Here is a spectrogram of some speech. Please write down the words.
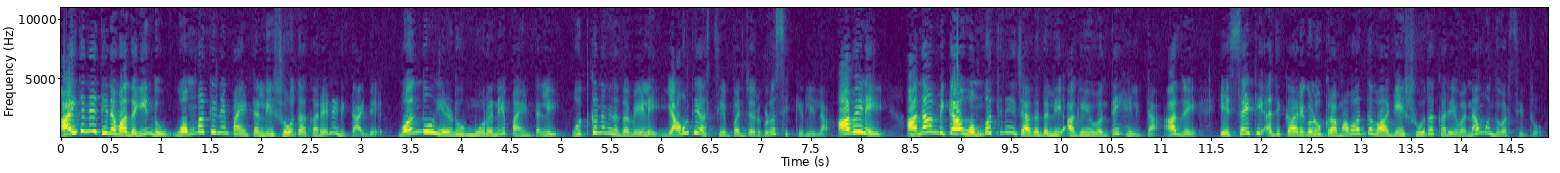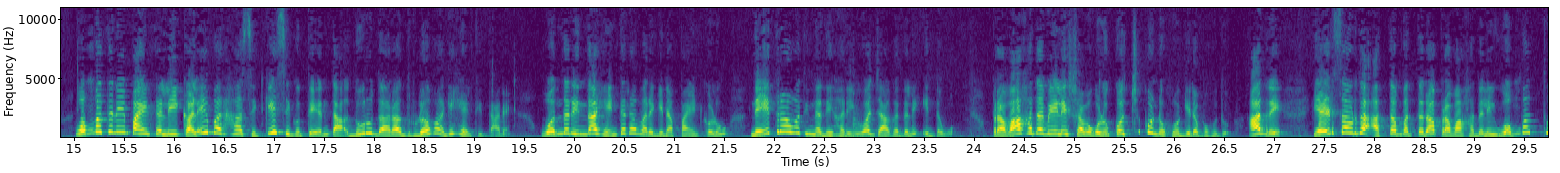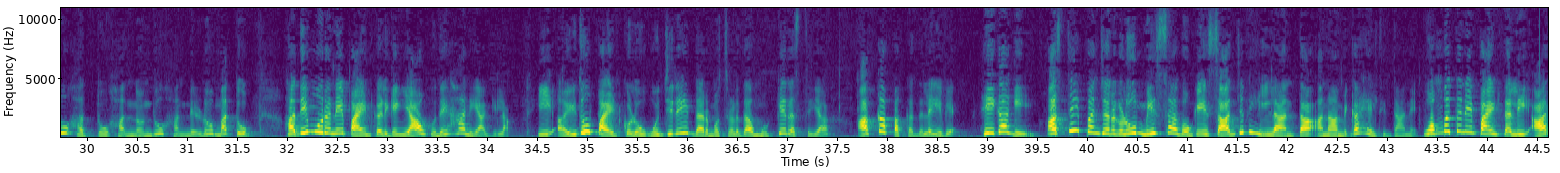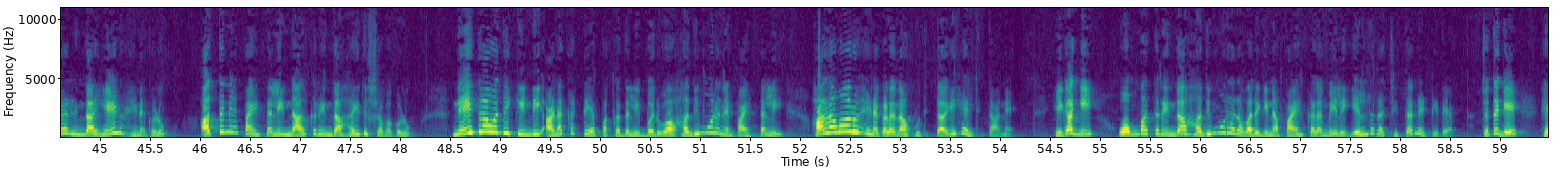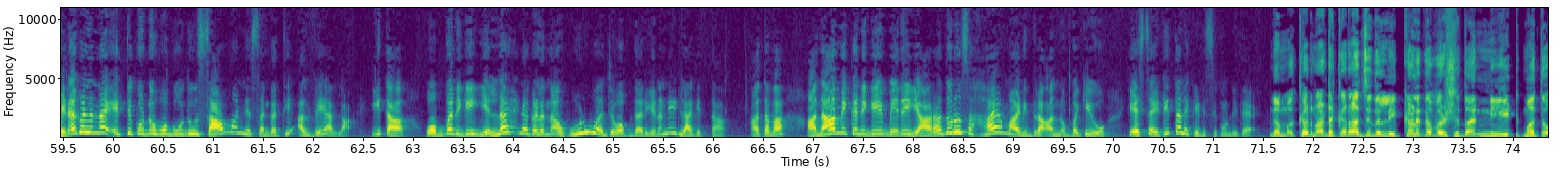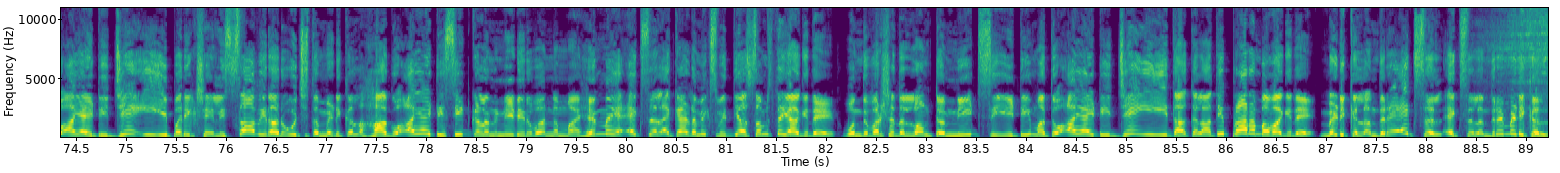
ಐದನೇ ದಿನವಾದ ಇಂದು ಒಂಬತ್ತನೇ ಪಾಯಿಂಟ್ ಅಲ್ಲಿ ಶೋಧ ಕಾರ್ಯ ನಡೀತಾ ಇದೆ. ಒಂದು, ಎರಡು, ಮೂರನೇ ಪಾಯಿಂಟ್ ಅಲ್ಲಿ ಉತ್ಖನನದ ವೇಳೆ ಯಾವುದೇ ಅಸ್ಥಿ ಪಂಜರಗಳು ಸಿಕ್ಕಿರಲಿಲ್ಲ. ಆ ವೇಳೆ ಅನಾಮಿಕ ಒಂಬತ್ತನೇ ಜಾಗದಲ್ಲಿ ಅಗೆಯುವಂತೆ ಹೇಳಿದ್ದ. ಆದ್ರೆ ಎಸ್ಐಟಿ ಅಧಿಕಾರಿಗಳು ಕ್ರಮಬದ್ಧವಾಗಿ ಶೋಧ ಕಾರ್ಯವನ್ನ ಮುಂದುವರೆಸಿದ್ರು. ಒಂಬತ್ತನೇ ಪಾಯಿಂಟ್ ಅಲ್ಲಿ ಕಳೆ ಬರಹ ಸಿಕ್ಕೇ ಸಿಗುತ್ತೆ ಅಂತ ದೂರುದಾರ ದೃಢವಾಗಿ ಹೇಳ್ತಿದ್ದಾರೆ. ಒಂದರಿಂದ ಎಂಟರವರೆಗಿನ ಪಾಯಿಂಟ್ಗಳು ನೇತ್ರಾವತಿ ನದಿ ಹರಿಯುವ ಜಾಗದಲ್ಲಿ ಇದ್ದವು. ಪ್ರವಾಹದ ವೇಳೆ ಶವಗಳು ಕೊಚ್ಚಿಕೊಂಡು ಹೋಗಿರಬಹುದು. ಆದರೆ ಎರಡ್ ಸಾವಿರದ ಹತ್ತೊಂಬತ್ತರ ಪ್ರವಾಹದಲ್ಲಿ ಒಂಬತ್ತು ಹತ್ತು, ಹನ್ನೊಂದು, ಹನ್ನೆರಡು ಮತ್ತು ಹದಿಮೂರನೇ ಪಾಯಿಂಟ್ಗಳಿಗೆ ಯಾವುದೇ ಹಾನಿಯಾಗಿಲ್ಲ. ಈ ಐದು ಪಾಯಿಂಟ್ಗಳು ಉಜಿರೆ ಧರ್ಮಸ್ಥಳದ ಮುಖ್ಯ ರಸ್ತೆಯ ಅಕ್ಕಪಕ್ಕದಲ್ಲೇ ಇವೆ. ಹೀಗಾಗಿ ಅಸ್ಥಿ ಪಂಜರಗಳು ಮಿಸ್ ಆಗೋಕೆ ಸಾಧ್ಯವೇ ಇಲ್ಲ ಅಂತ ಅನಾಮಿಕ ಹೇಳ್ತಿದ್ದಾನೆ. ಒಂಬತ್ತನೇ ಪಾಯಿಂಟ್ನಲ್ಲಿ ಆರರಿಂದ ಏಳು ಹೆಣಗಳು, ಹತ್ತನೇ ಪಾಯಿಂಟ್ನಲ್ಲಿ ನಾಲ್ಕರಿಂದ ಐದು ಶವಗಳು, ನೇತ್ರಾವತಿ ಕಿಂಡಿ ಅಣಕಟ್ಟೆಯ ಪಕ್ಕದಲ್ಲಿ ಬರುವ ಹದಿಮೂರನೇ ಪಾಯಿಂಟ್ನಲ್ಲಿ ಹಲವಾರು ಹೆಣಗಳನ್ನು ಹೂತಿದ್ದಾಗಿ ಹೇಳ್ತಿದ್ದಾನೆ. ಹೀಗಾಗಿ ಒಂಬತ್ತರಿಂದ ಹದಿಮೂರರವರೆಗಿನ ಪಾಯಿಂಟ್ಗಳ ಮೇಲೆ ಎಲ್ಲರ ಚಿತ್ತ ನೆಟ್ಟಿದೆ. ಜೊತೆಗೆ ಹೆಣಗಳನ್ನ ಎತ್ತಿಕೊಂಡು ಹೋಗುವುದು ಸಾಮಾನ್ಯ ಸಂಗತಿ ಅಲ್ವೇ ಅಲ್ಲ. ಈತ ಒಬ್ಬನಿಗೆ ಎಲ್ಲ ಹೆಣಗಳನ್ನ ಹೂಳುವ ಜವಾಬ್ದಾರಿಯನ್ನು ನೀಡಲಾಗಿತ್ತಾ. ಅಥವಾ ಅನಾಮಿಕನಿಗೆ ಬೇರೆ ಯಾರಾದರೂ ಸಹಾಯ ಮಾಡಿದ್ರಾ ಅನ್ನೋ ಬಗ್ಗೆಯೂ ಎಸ್ಐಟಿ ತಲೆಕೆಡಿಸಿಕೊಂಡಿದೆ. ನಮ್ಮ ಕರ್ನಾಟಕ ರಾಜ್ಯದಲ್ಲಿ ಕಳೆದ ವರ್ಷದ ನೀಟ್ ಮತ್ತು ಐಐಟಿ ಜೆಇಇ ಪರೀಕ್ಷೆಯಲ್ಲಿ ಸಾವಿರಾರು ಉಚಿತ ಮೆಡಿಕಲ್ ಹಾಗೂ ಐಐಟಿ ಸೀಟ್ಗಳನ್ನು ನೀಡಿರುವ ನಮ್ಮ ಹೆಮ್ಮೆಯ ಎಕ್ಸೆಲ್ ಅಕಾಡೆಮಿಕ್ಸ್ ವಿದ್ಯಾಸಂಸ್ಥೆಯಾಗಿದೆ. ಒಂದು ವರ್ಷದ ಲಾಂಗ್ ಟರ್ಮ್ ನೀಟ್, ಸಿಇಟಿ ಮತ್ತು ಐಐಟಿ ಜೆಇಇ ದಾಖಲಾತಿ ಪ್ರಾರಂಭವಾಗಿದೆ. ಮೆಡಿಕಲ್ ಅಂದರೆ ಎಕ್ಸೆಲ್ ಎಕ್ಸೆಲ್ ಅಂದ್ರೆ ಮೆಡಿಕಲ್.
